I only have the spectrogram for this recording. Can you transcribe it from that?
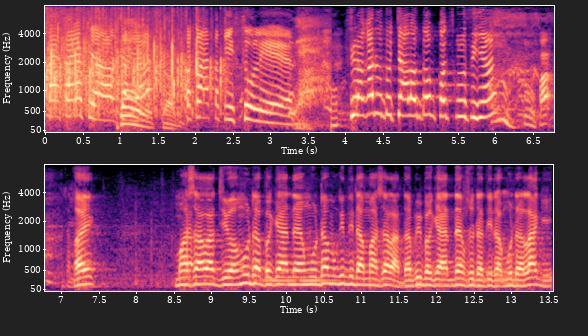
TTS ya, Betul saya. sekali. Teka-teki sulit. Silakan untuk calon Tom konklusinya. Tuh, Pak. Baik. Masalah jiwa muda bagi Anda yang muda mungkin tidak masalah, tapi bagi Anda yang sudah tidak muda lagi,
